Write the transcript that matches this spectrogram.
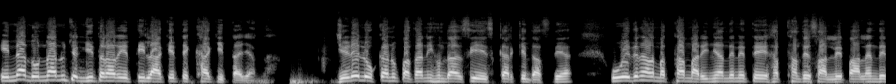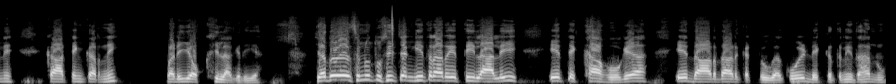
ਇਹਨਾਂ ਦੋਨਾਂ ਨੂੰ ਚੰਗੀ ਤਰ੍ਹਾਂ ਰੇਤੀ ਲਾ ਕੇ ਤਿੱਖਾ ਕੀਤਾ ਜਾਂਦਾ। ਜਿਹੜੇ ਲੋਕਾਂ ਨੂੰ ਪਤਾ ਨਹੀਂ ਹੁੰਦਾ, ਅਸੀਂ ਇਸ ਕਰਕੇ ਦੱਸਦੇ ਆ ਉਹ ਇਹਦੇ ਨਾਲ ਮੱਥਾ ਮਾਰੀ ਜਾਂਦੇ ਨੇ ਤੇ ਹੱਥਾਂ ਤੇ ਸਾਲੇ ਪਾ ਲੈਂਦੇ ਨੇ। ਕਾਟਿੰਗ ਕਰਨੀ ਬੜੀ ਔਖੀ ਲੱਗਦੀ ਹੈ। ਜਦੋਂ ਇਸ ਨੂੰ ਤੁਸੀਂ ਚੰਗੀ ਤਰ੍ਹਾਂ ਰੇਤੀ ਲਾ ਲਈ, ਇਹ ਤਿੱਖਾ ਹੋ ਗਿਆ, ਇਹ ਦਾੜ-ਦਾੜ ਕੱਟੂਗਾ, ਕੋਈ ਦਿੱਕਤ ਨਹੀਂ ਤੁਹਾਨੂੰ,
